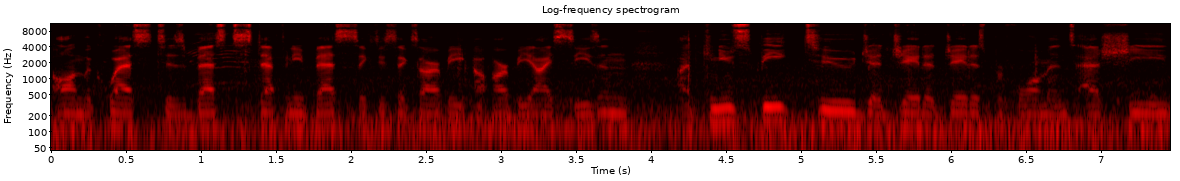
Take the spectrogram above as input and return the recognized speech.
on the quest to his best Stephanie Best 66 RB, uh, RBI season. Uh, can you speak to Jada Jada's performance as she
